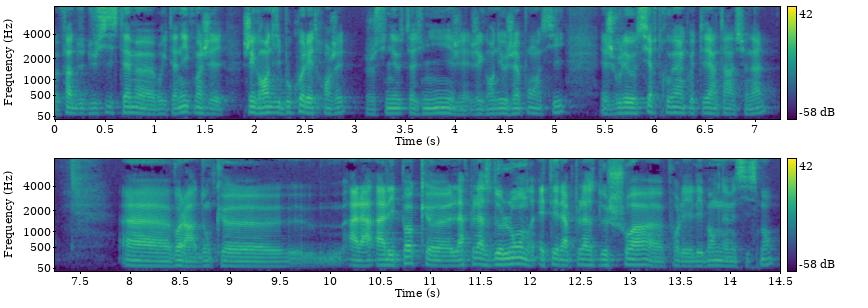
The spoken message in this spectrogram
enfin du système britannique. Moi, j'ai grandi beaucoup à l'étranger. Je suis né aux États-Unis, j'ai grandi au Japon aussi, et je voulais aussi retrouver un côté international. voilà, donc à l'époque, la, place de Londres était la place de choix pour les, banques d'investissement.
